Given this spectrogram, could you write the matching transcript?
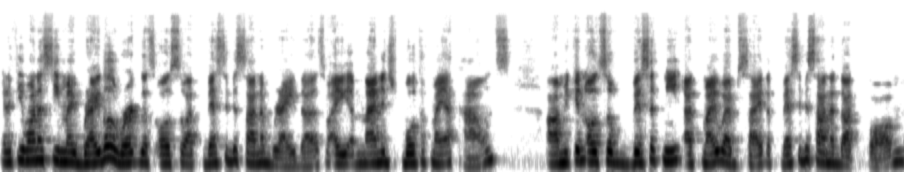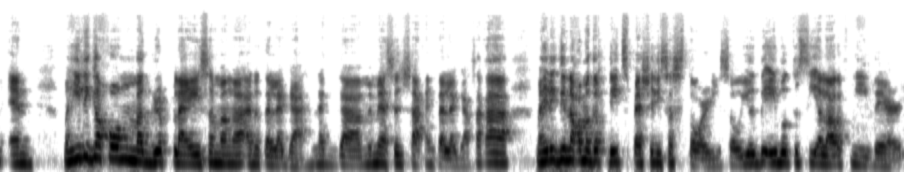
and if you want to see my bridal work, that's also at Bessie Besana Bridal. So I manage both of my accounts. Um, you can also visit me at my website at bessiebesana.com and mahilig akong mag-reply sa mga ano talaga, nag-message sa akin talaga. Saka mahilig din ako mag-update especially sa story. So you'll be able to see a lot of me there.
